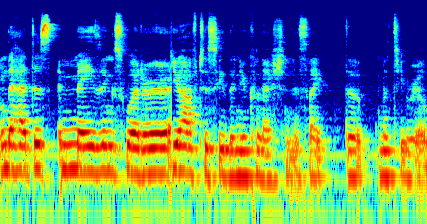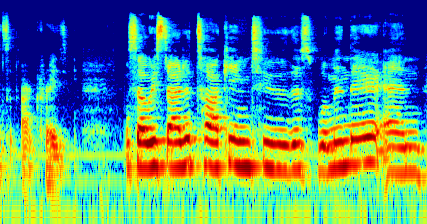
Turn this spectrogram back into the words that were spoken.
and they had this amazing sweater. You have to see the new collection. It's like the materials are crazy. So we started talking to this woman there, and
